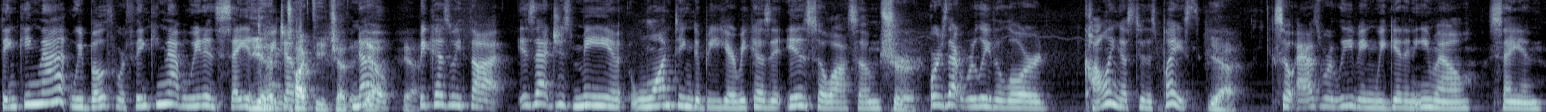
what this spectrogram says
thinking that we both were thinking that but we didn't say it You to each other talked to each other. no Yeah, yeah. because we thought is that just me wanting to be here because it is so awesome Sure. or is that really the lord calling us to this place yeah. so as we're leaving we get an email saying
